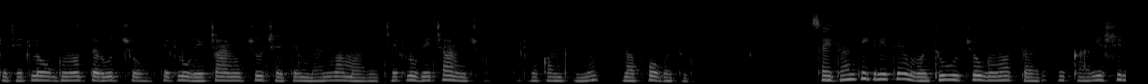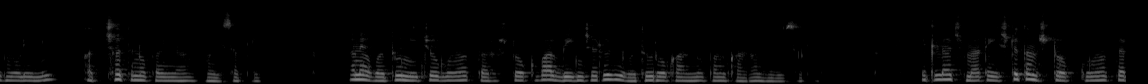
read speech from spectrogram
કે જેટલો ગુણોત્તર ઊંચો, તેટલું વેચાણ ઊંચું છે તેમ માનવામાં આવે. જેટલું વેચાણ ઊંચું, તેટલો કંપનીનો નફો વધુ. સૈદ્ધાંતિક રીતે વધુ ઊંચો ગુણોત્તર એ કાર્યશીલ મૂડીની અછતનું પરિણામ હોઈ શકે. અને વધુ નીચો ગુણોત્તર સ્ટોકમાં બિનજરૂરી વધુ રોકાણનું પણ કારણ હોઈ શકે. એટલા જ માટે ઇષ્ટતમ સ્ટોક ગુણોત્તર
